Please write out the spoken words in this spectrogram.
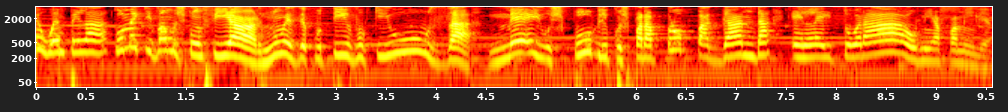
é o MPLA. Como é que vamos confiar num executivo que usa meios públicos para propaganda eleitoral, minha família?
